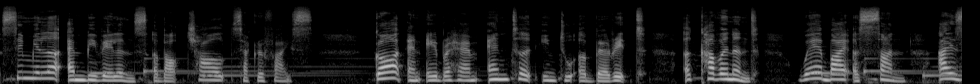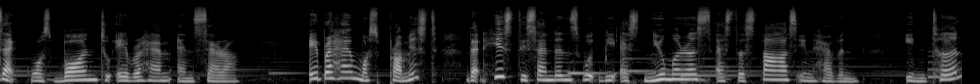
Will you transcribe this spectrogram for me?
similar ambivalence about child sacrifice. God and Abraham entered into a berit, a covenant, whereby a son, Isaac, was born to Abraham and Sarah. Abraham was promised that his descendants would be as numerous as the stars in heaven. In turn,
